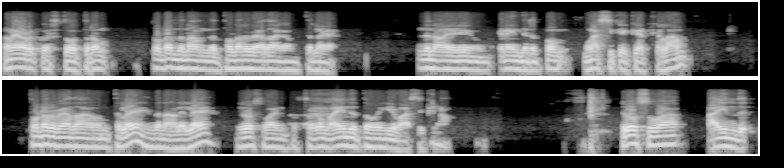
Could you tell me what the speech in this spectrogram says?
அனைவருக்கும் ஸ்தோத்திரம். தொடர்ந்து நாம் இந்த தொடர் வேதாகமத்தில் இந்த நாளிலையும் இணைந்திருப்போம். வாசிக்க கேட்கலாம். தொடர் வேதாகமத்தில் இந்த நாளில யோசுவாவின் புஸ்தகம் ஐந்து துவங்கி வாசிக்கலாம். யோசுவா ஐந்து.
